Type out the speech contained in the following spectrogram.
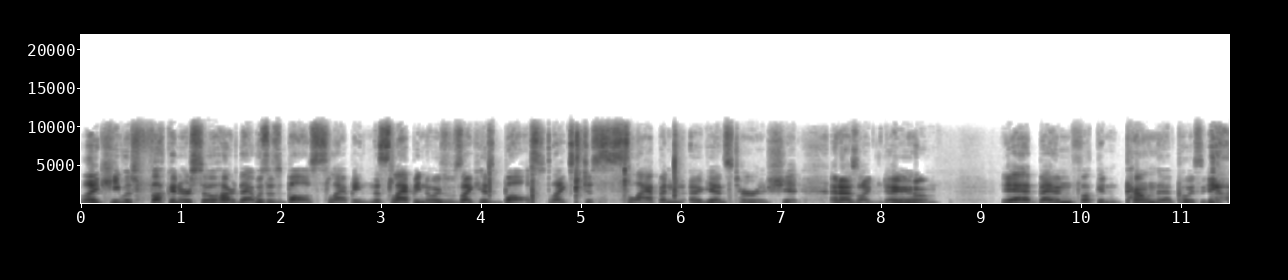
Like he was fucking her so hard. That was his balls slapping. The slapping noise was like his balls, like just slapping against her and shit. And I was like, damn. Yeah, Ben, fucking pound that pussy.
